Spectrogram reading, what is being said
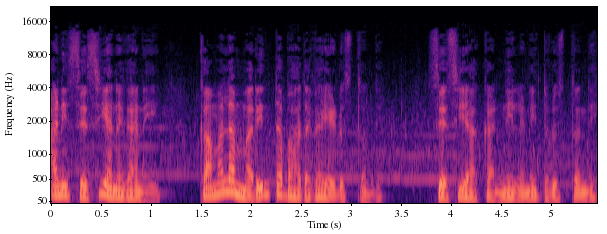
అని శశి అనగానే కమల మరింత బాధగా ఏడుస్తుంది. శశి ఆ కన్నీళ్ళని తుడుస్తుంది.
